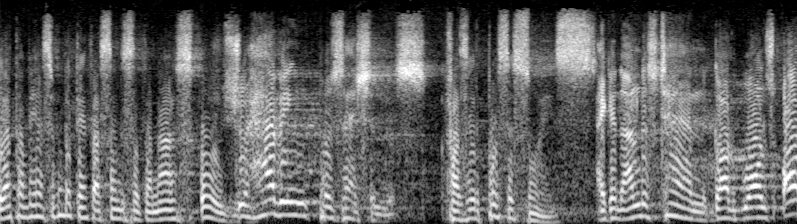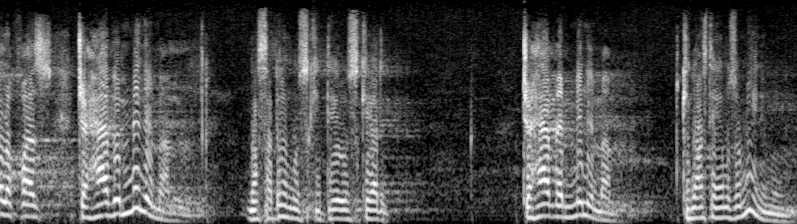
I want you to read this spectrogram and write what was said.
É também a segunda tentação de Satanás hoje, To having possessions. fazer possessões. I can understand God wants all of us to have a minimum. Nós sabemos que Deus quer To have a minimum. que nós tenhamos o mínimo.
